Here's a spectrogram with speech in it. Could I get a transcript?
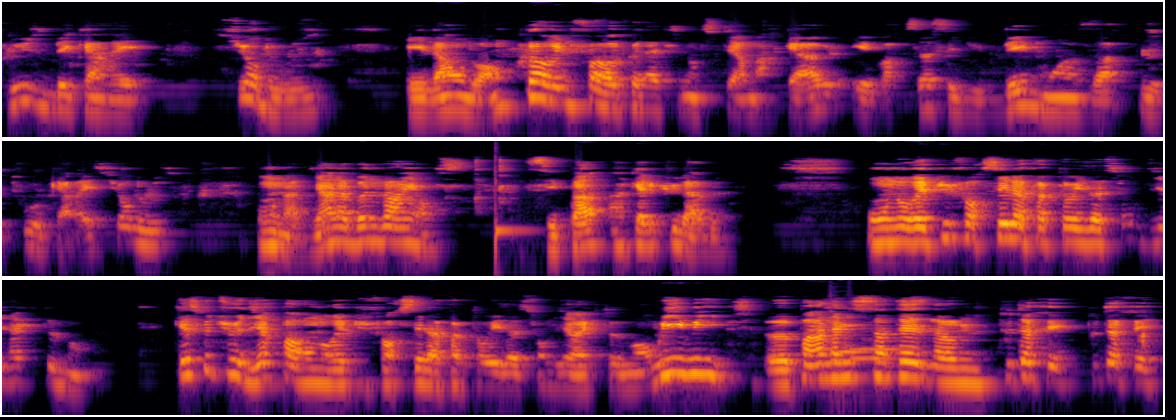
plus b carré sur 12. Et là, on doit encore une fois reconnaître l'identité remarquable et voir que ça, c'est du b moins a, le tout au carré sur 12. On a bien la bonne variance. C'est pas incalculable on aurait pu forcer la factorisation directement. Qu'est-ce que tu veux dire par on aurait pu forcer la factorisation directement? Oui, oui, euh, par analyse synthèse, Naomi, tout à fait, tout à fait.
